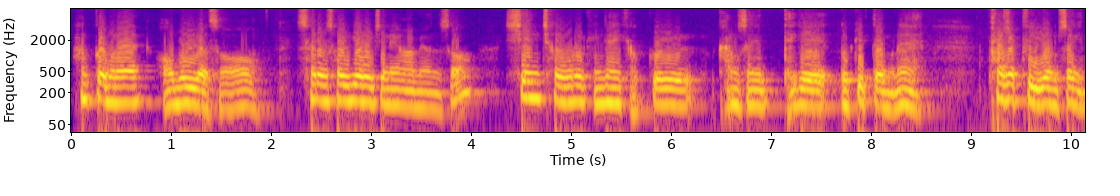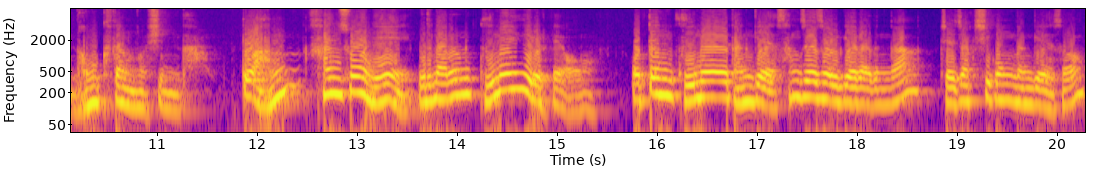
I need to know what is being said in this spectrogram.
한꺼번에 어물려서 새로 설계를 진행하면서 시행착오를 굉장히 겪을 가능성이 되게 높기 때문에 프로젝트 위험성이 너무 크다는 것입니다. 또한 한수원이 우리나라는 구매 행위를 해요. 어떤 구매 단계, 상세 설계라든가 제작 시공 단계에서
